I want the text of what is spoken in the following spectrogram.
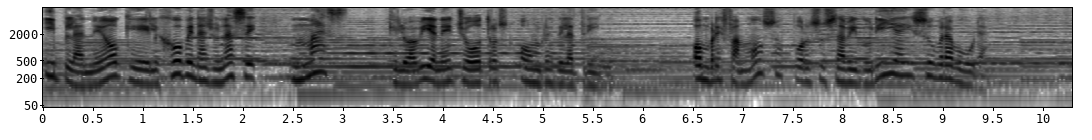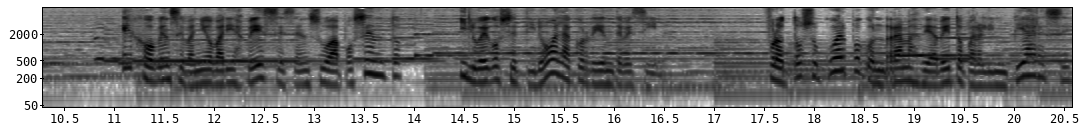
Y planeó que el joven ayunase más que lo habían hecho otros hombres de la tribu, hombres famosos por su sabiduría y su bravura. El joven se bañó varias veces en su aposento y luego se tiró a la corriente vecina. Frotó su cuerpo con ramas de abeto para limpiarse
